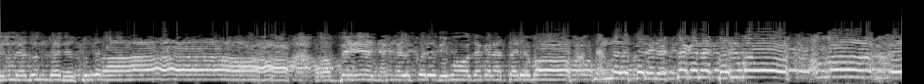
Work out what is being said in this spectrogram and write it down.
മില്ലതുങ്ക നസീറാ. റബ്ബേ ഞങ്ങൾക്കൊരു വിമോചകനെ തരുമോ? ഞങ്ങൾക്കൊരു രക്ഷകനെ തരുമോ? അള്ളാഹുവേ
